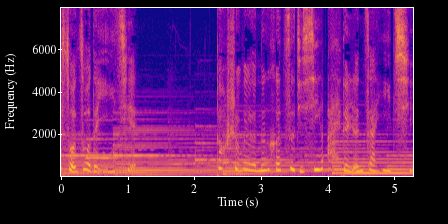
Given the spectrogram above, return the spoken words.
所做的一切，都是为了能和自己心爱的人在一起。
